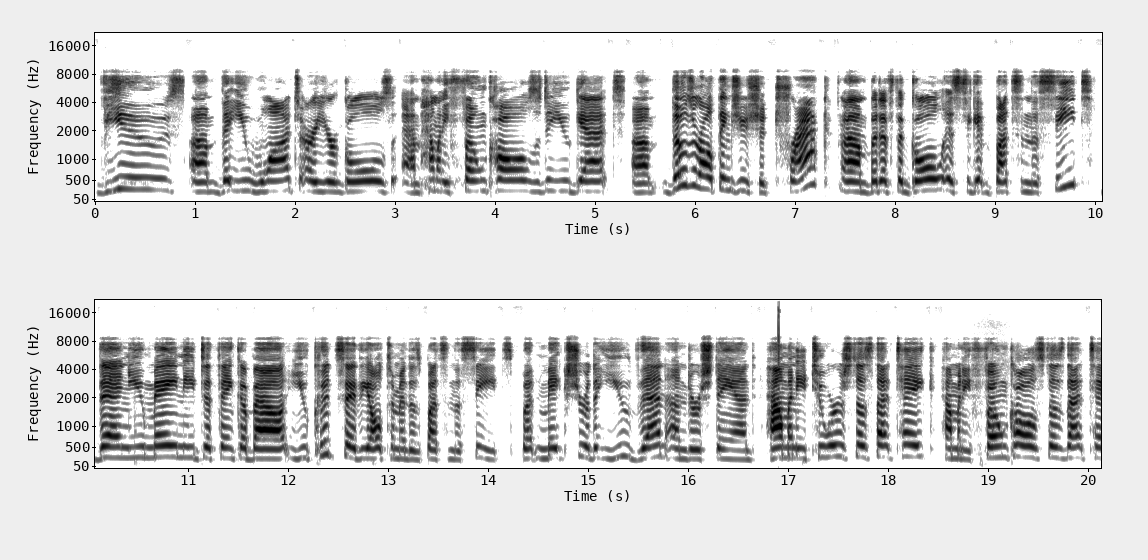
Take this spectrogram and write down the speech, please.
views um, that you want are your goals. Um, how many phone calls do you get? Um, those are all things you should track. Um, but if the goal is to get butts in the seat, then you may need to think about. You could say the ultimate is butts in the seats, but make sure that you then understand how many tours does that take, how many phone calls does that take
